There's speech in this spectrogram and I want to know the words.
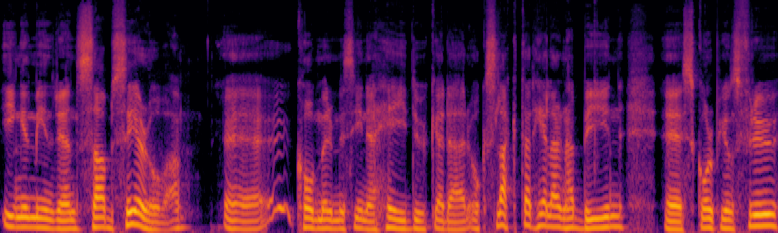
ingen mindre än Sub-Zero va? Eh, kommer med sina hejdukar där och slaktar hela den här byn. Eh, Scorpions fru,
